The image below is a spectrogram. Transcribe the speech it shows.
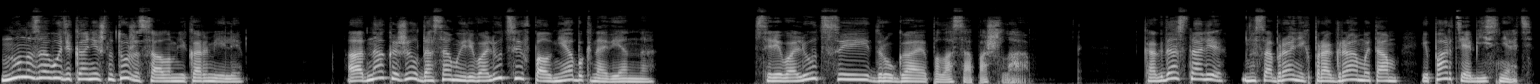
Ну, на заводе, конечно, тоже салом не кормили. Однако жил до самой революции вполне обыкновенно. С революцией другая полоса пошла. Когда стали на собраниях программы там и партии объяснять,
